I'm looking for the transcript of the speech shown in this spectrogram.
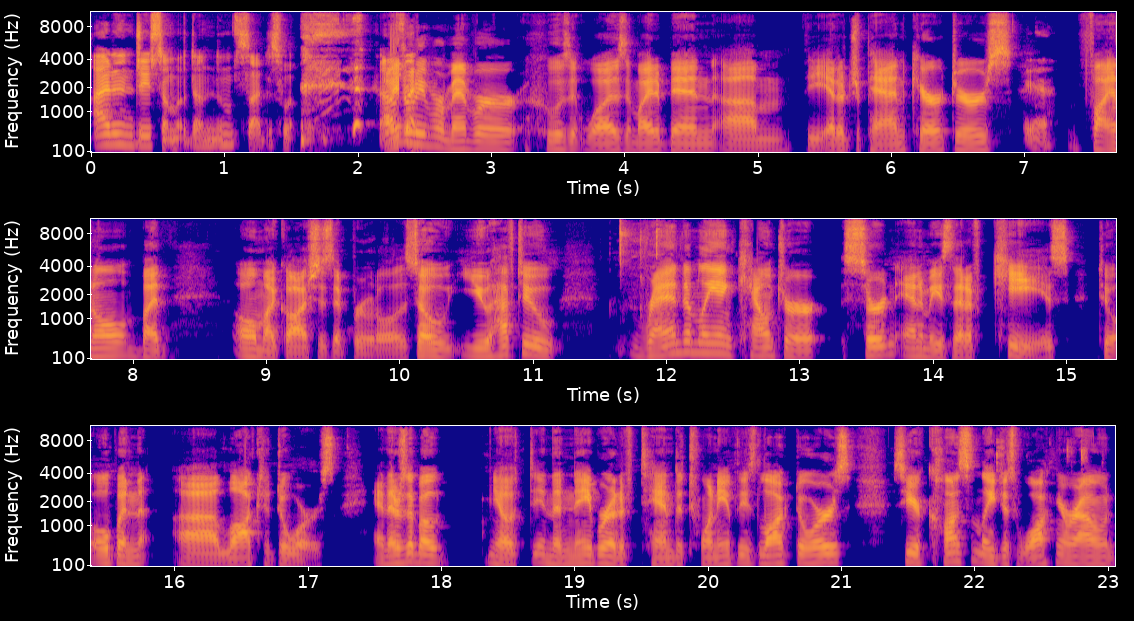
I didn't do some of the dungeons. So I just went. I, was don't like, even remember whose it was. It might have been um, the Edo Japan characters Yeah. final, but oh my gosh, is it brutal? So you have to randomly encounter certain enemies that have keys to open uh, locked doors, and there's about you know in the neighborhood of ten to twenty of these locked doors. So you're constantly just walking around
